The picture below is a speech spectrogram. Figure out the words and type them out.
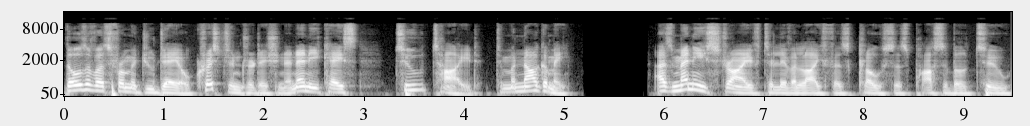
those of us from a Judeo Christian tradition in any case, too tied to monogamy? As many strive to live a life as close as possible to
